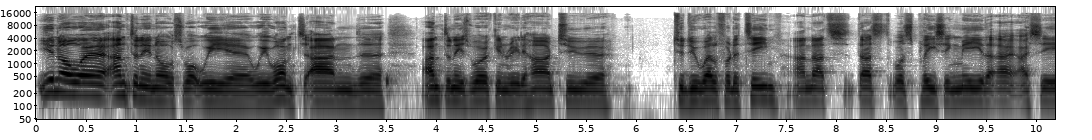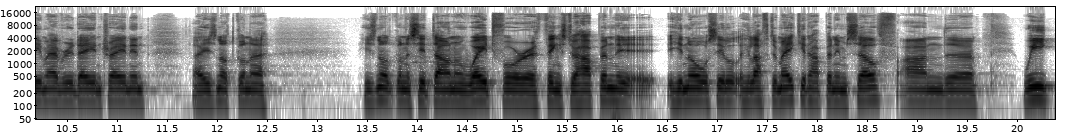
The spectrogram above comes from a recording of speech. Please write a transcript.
You know, uh, Anthony knows what we uh, we want, and uh, Anthony's working really hard to uh, to do well for the team, and that's that's what's pleasing me. That I, I see him every day in training. he's not gonna he's not gonna sit down and wait for uh, things to happen. He he knows he'll he'll have to make it happen himself, and uh, we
